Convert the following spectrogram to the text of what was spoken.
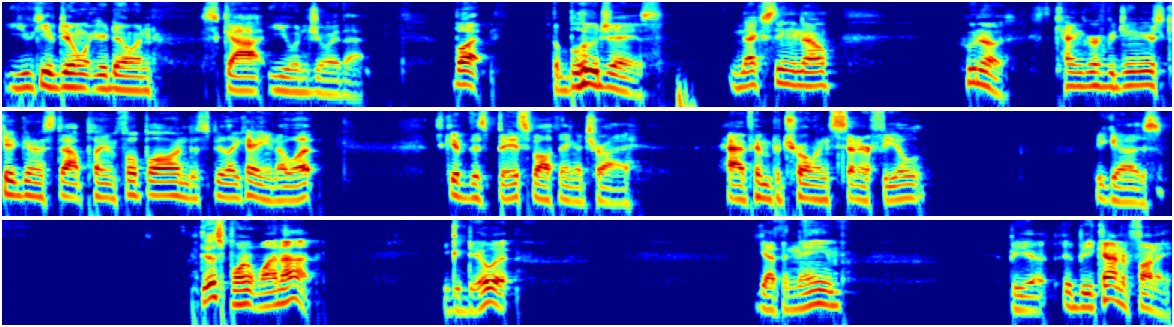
You keep doing what you're doing, Scott. You enjoy that. But the Blue Jays. Next thing you know, who knows? Ken Griffey Jr.'s kid gonna stop playing football and just be like, hey, you know what? Let's give this baseball thing a try. Have him patrolling center field because at this point, why not? You could do it. You got the name. It'd be a, it'd be kind of funny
